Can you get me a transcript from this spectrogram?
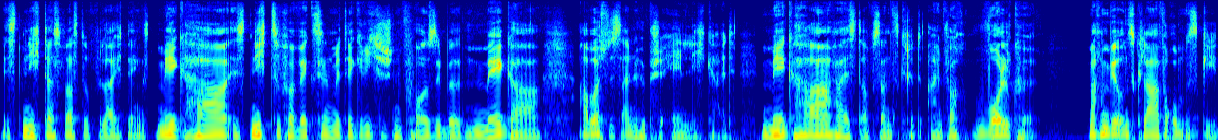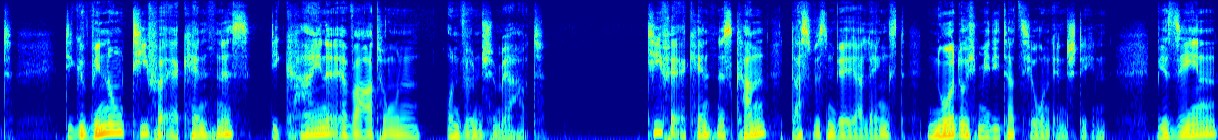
ist nicht das, was du vielleicht denkst. Megha ist nicht zu verwechseln mit der griechischen Vorsilbe Mega, aber es ist eine hübsche Ähnlichkeit. Megha heißt auf Sanskrit einfach Wolke. Machen wir uns klar, worum es geht. Die Gewinnung tiefer Erkenntnis, die keine Erwartungen und Wünsche mehr hat. Tiefe Erkenntnis kann, das wissen wir ja längst, nur durch Meditation entstehen. Wir sehen,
